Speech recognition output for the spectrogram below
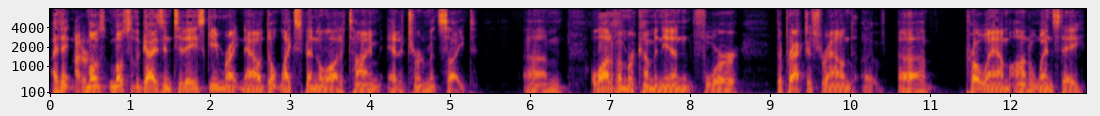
I think I most most of the guys in today's game right now don't like spending a lot of time at a tournament site. Um, a lot of them are coming in for the practice round of uh, pro am on a Wednesday.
